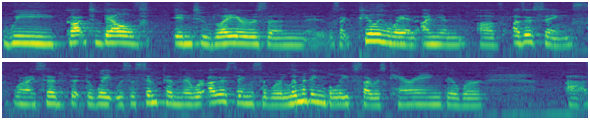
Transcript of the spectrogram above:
we got to delve into layers and it was like peeling away an onion of other things. When I said that the weight was a symptom, there were other things that were limiting beliefs I was carrying. There were uh,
